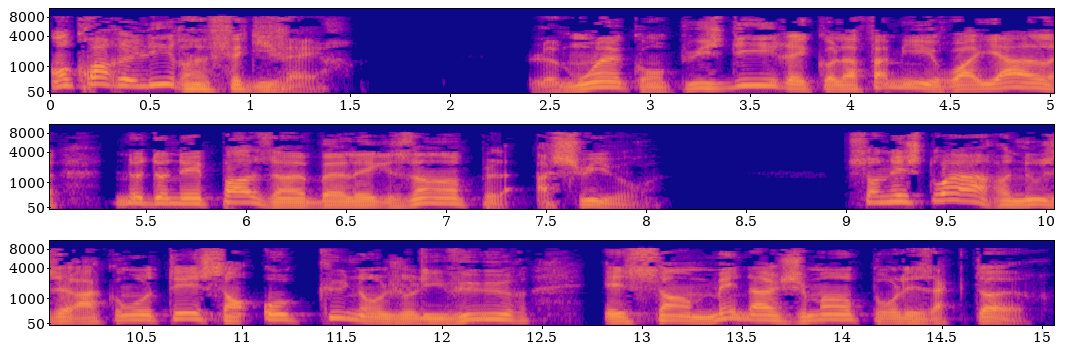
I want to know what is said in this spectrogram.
On croirait lire un fait divers. Le moins qu'on puisse dire est que la famille royale ne donnait pas un bel exemple à suivre. Son histoire nous est racontée sans aucune enjolivure et sans ménagement pour les acteurs.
